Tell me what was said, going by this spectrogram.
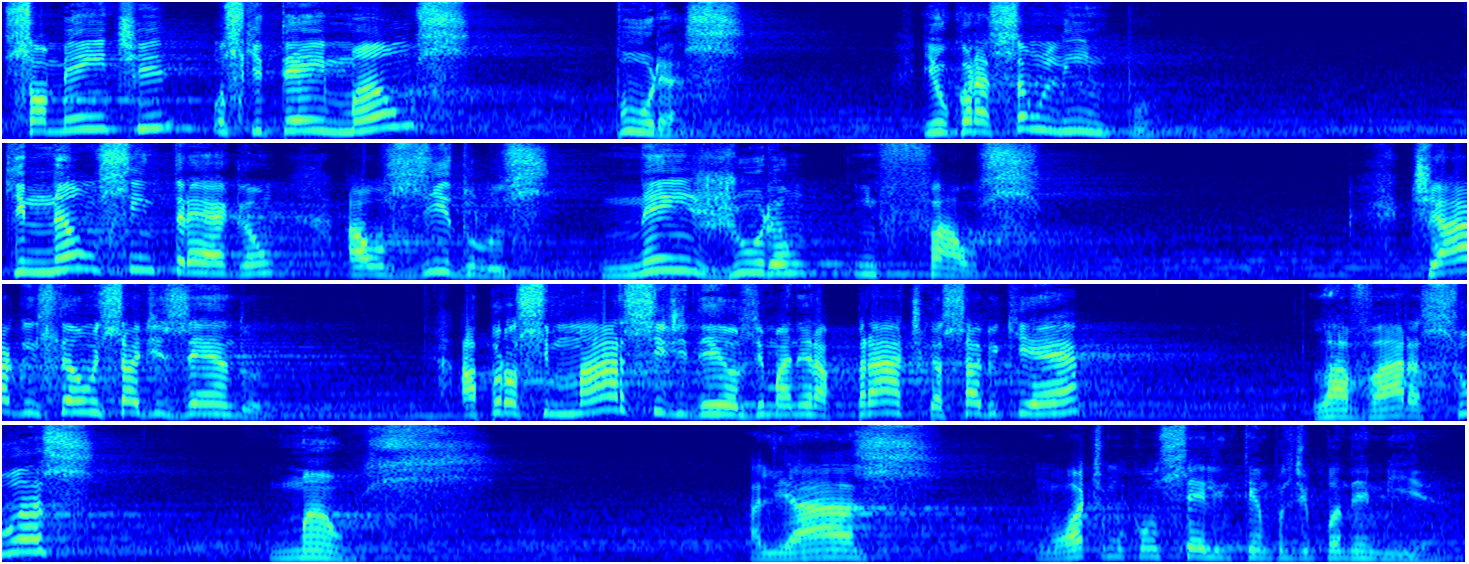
Somente os que têm mãos puras e o coração limpo, que não se entregam aos ídolos, nem juram em falso. Tiago então está dizendo: aproximar-se de Deus de maneira prática, sabe o que é? Lavar as suas mãos. Aliás, um ótimo conselho em tempos de pandemia.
